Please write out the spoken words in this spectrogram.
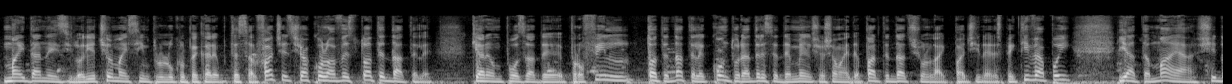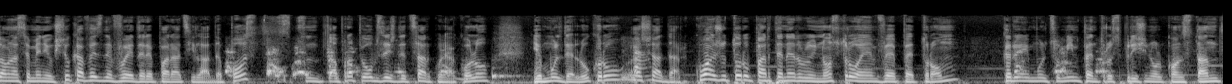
Maidanezilor. E cel mai simplu lucru pe care puteți să-l faceți și acolo aveți toate datele. Chiar în poza de profil, toate datele, conturi, adrese de mail și așa mai departe. Dați și un like paginei respective. Apoi, iată, Maia și doamna Semeniuc, știu că aveți nevoie de reparații la adăpost. Sunt aproape 80 de țarcuri acolo. E mult de lucru. Da. Așadar, cu ajutorul partenerului nostru, OMV Petrom, căruia îi mulțumim pentru sprijinul constant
